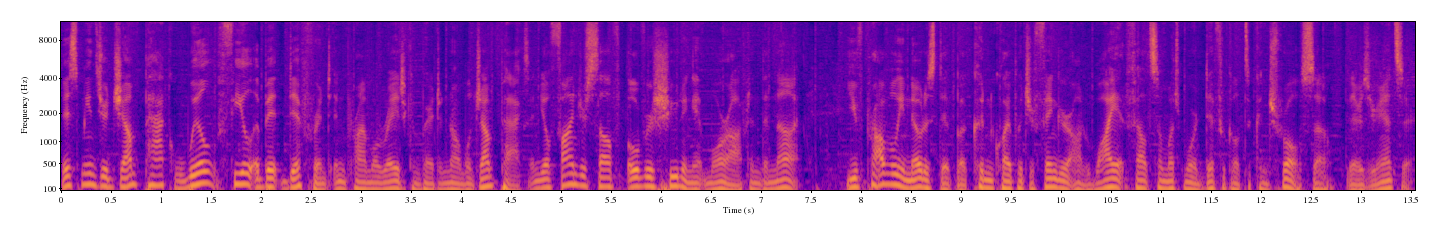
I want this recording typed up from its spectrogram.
This means your jump pack will feel a bit different in Primal Rage compared to normal jump packs, and you'll find yourself overshooting it more often than not. You've probably noticed it but couldn't quite put your finger on why it felt so much more difficult to control, so there's your answer.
